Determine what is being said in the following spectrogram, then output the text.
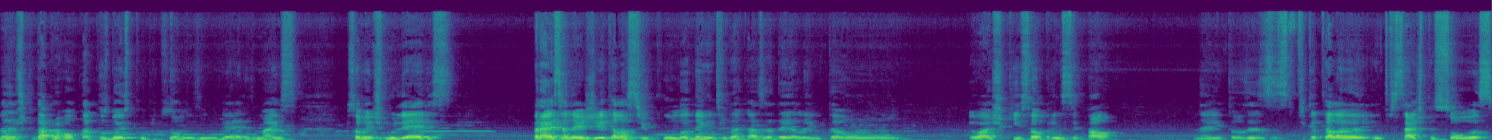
Acho que dá para voltar para os dois públicos, homens e mulheres, mas principalmente mulheres, para essa energia que ela circula dentro da casa dela. Então, eu acho que isso é o principal. Né? Então, às vezes fica aquela entre de pessoas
